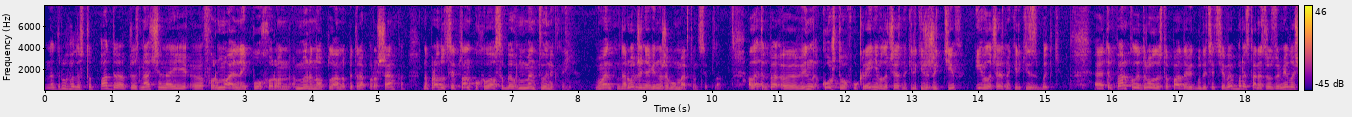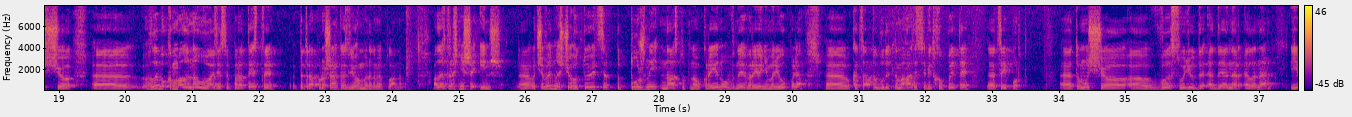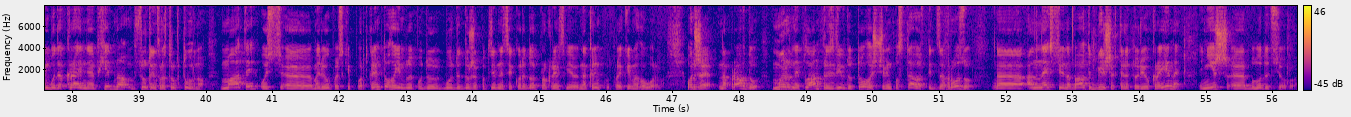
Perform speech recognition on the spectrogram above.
На 2 листопада призначений е, формальний похорон мирного плану Петра Порошенка. Направду, цей план поховав себе в момент виникнення. В момент народження він вже був мертвим цей план. Але тепер е, він коштував Україні величезну кількість життів і величезну кількість збитків. Е, Тепер, коли 2 листопада відбудуться ці вибори, стане зрозуміло, що е, глибоко мали на увазі сепаратисти Петра Порошенка з його мирними планами. Але страшніше інше. Е, очевидно, що готується потужний наступ на Україну в, районі Маріуполя. Е, Кацапи будуть намагатися відхопити цей порт. Е, Тому що е, в свою ДНР ЛНР їм буде край необхідно суто інфраструктурно мати ось е, Маріупольський порт. Крім того, їм буде дуже потрібний цей коридор про Кримський на Крим, про який ми говоримо. Отже, направду мирний план призвів до того, що він поставив під загрозу анексію набагато більших територій України ніж було до цього.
